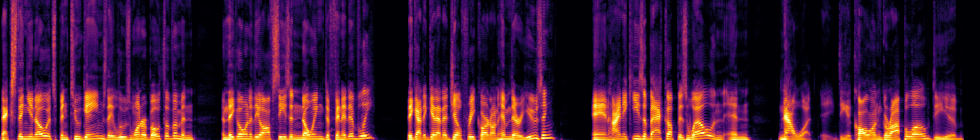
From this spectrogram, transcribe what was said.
next thing you know, it's been two games. They lose one or both of them and and they go into the offseason knowing definitively they got to get out of jail free card on him they're using. And Heinicke's a backup as well. And and now what? Eh, do you call on Garoppolo? Do you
